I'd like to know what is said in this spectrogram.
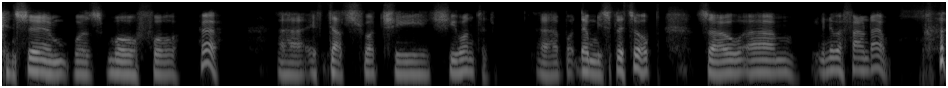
concern was more for her uh, if that's what she she wanted. Uh, but then we split up, so um, we never found out.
